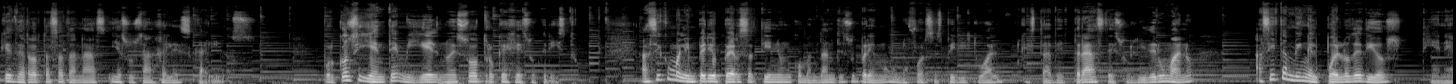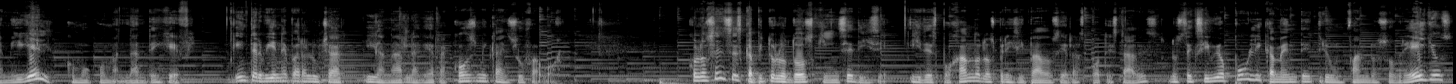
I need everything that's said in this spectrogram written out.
que derrota a Satanás y a sus ángeles caídos. Por consiguiente, Miguel no es otro que Jesucristo. Así como el imperio persa tiene un comandante supremo, una fuerza espiritual que está detrás de su líder humano, así también el pueblo de Dios tiene a Miguel como comandante en jefe, que interviene para luchar y ganar la guerra cósmica en su favor. Colosenses capítulo 2.15 dice, y despojando a los principados y a las potestades, los exhibió públicamente triunfando sobre ellos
